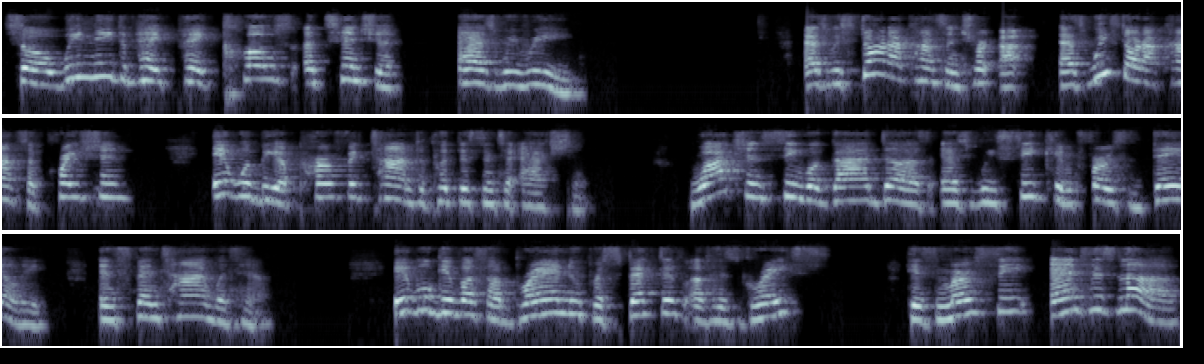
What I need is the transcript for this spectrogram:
So we need to pay, pay close attention as we read. As we start our uh, as we start our consecration, it would be a perfect time to put this into action. Watch and see what God does as we seek Him first daily and spend time with Him. It will give us a brand new perspective of His grace, His mercy, and His love,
